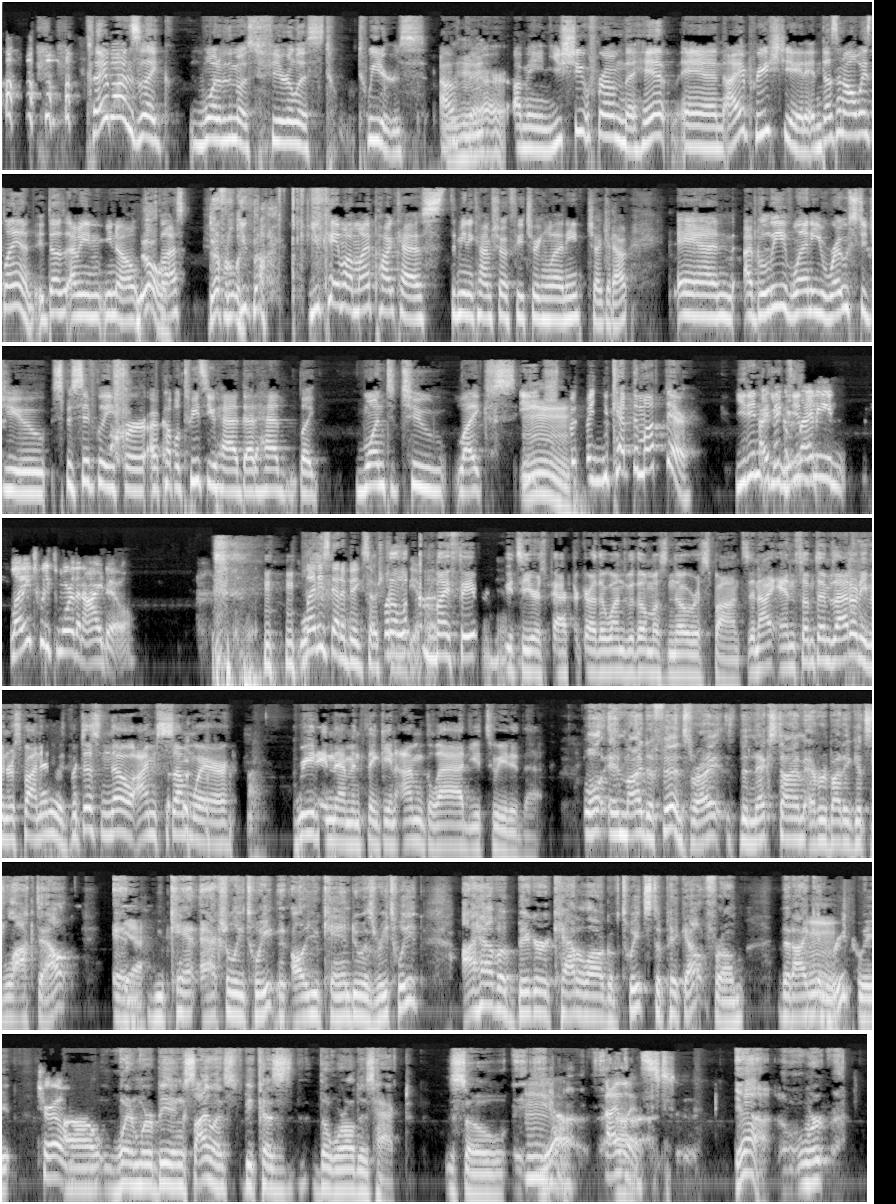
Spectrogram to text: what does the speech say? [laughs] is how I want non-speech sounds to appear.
Claybon's like one of the most fearless t- tweeters out Mhm. there. I mean, you shoot from the hip, and I appreciate it. And doesn't always land. It does. I mean, you know, No. last Definitely You- not. you came on my podcast, The Mina Kimes Show, featuring Lenny. Check it out. And I believe Lenny roasted you specifically for a couple tweets you had that had like one to two likes each, Mm. but, but you kept them up there. You didn't. I think didn't- Lenny Lenny tweets more than I do. [laughs] Lenny's got a big social But a lot media. of my favorite Yeah. tweets of yours, Patrick, are the ones with almost no response. And I and sometimes I don't even respond anyways, but just know I'm somewhere [laughs] reading them and thinking, I'm glad you tweeted that. Well, in my defense, right? The next time everybody gets locked out and Yeah. you can't actually tweet and all you can do is retweet, I have a bigger catalog of tweets to pick out from that I can Mm. retweet True. uh, when we're being silenced because the world is hacked. So Mm. yeah, Silenced. yeah, we're.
